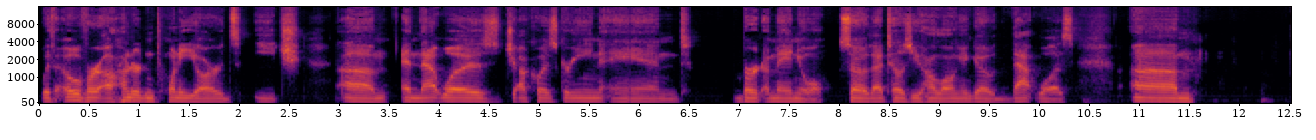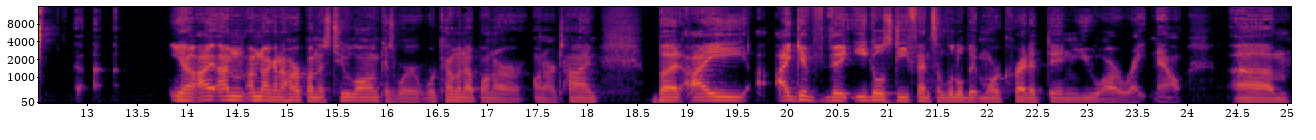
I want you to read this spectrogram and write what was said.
with over 120 yards each. Um, and that was Jacquez Green and Bert Emanuel. So that tells you how long ago that was. Um, you know, I, I'm I'm not going to harp on this too long because we're we're coming up on our on our time, but I I give the Eagles defense a little bit more credit than you are right now. Um,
